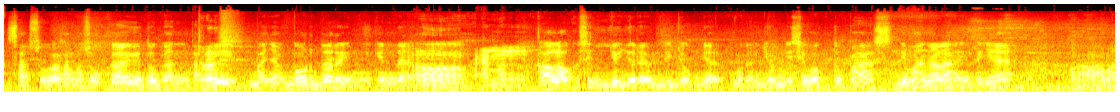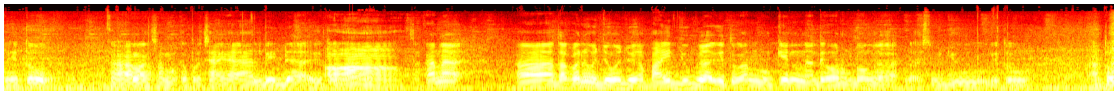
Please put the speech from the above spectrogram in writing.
suka sama suka gitu kan, tapi Terus? banyak border ya mungkin dari oh emang Kalau aku sih jujur ya di Jogja, bukan Jogja sih waktu pas di mana lah intinya pengalaman itu kehalang sama kepercayaan beda gitu Oh. kan. Karena uh, takutnya ujung-ujungnya pahit juga gitu kan, mungkin nanti orang tua nggak nggak setuju gitu atau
